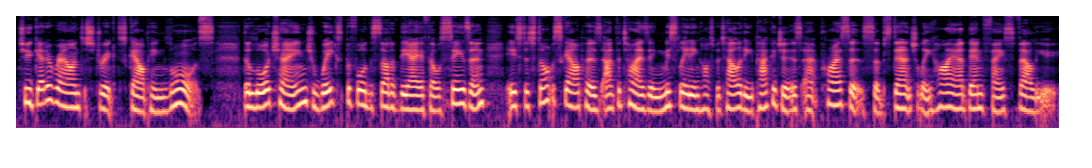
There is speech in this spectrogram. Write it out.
to get around strict scalping laws. The law change, weeks before the start of the AFL season, is to stop scalpers advertising misleading hospitality packages at prices substantially higher than face value.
